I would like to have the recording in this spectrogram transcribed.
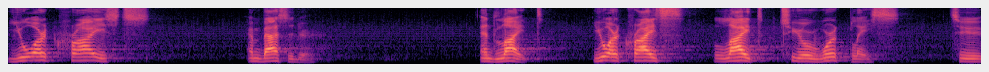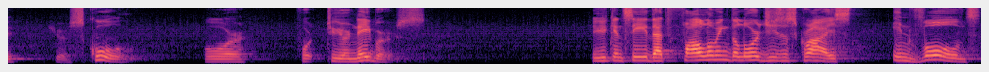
you are Christ's ambassador and light. You are Christ's light to your workplace, to your school, or for, to your neighbors. You can see that following the Lord Jesus Christ involves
